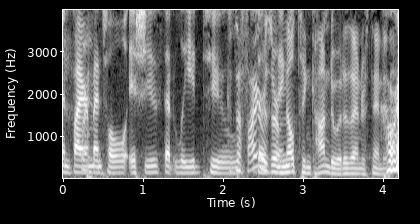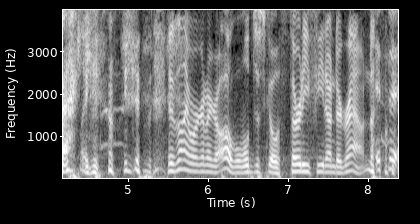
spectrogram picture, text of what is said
environmental issues that lead to Because the fires are a things. melting conduit, as I understand it. Correct. Like, like it's, it's not like we're going to go, oh, well, we'll just go 30 feet underground. It's a,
